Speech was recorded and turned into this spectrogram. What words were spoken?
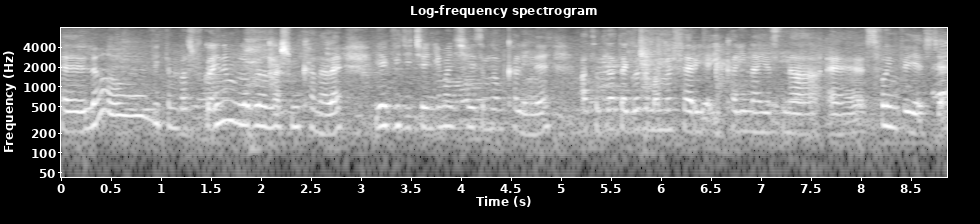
Hello! Witam Was w kolejnym vlogu na naszym kanale. Jak widzicie, nie ma dzisiaj ze mną Kaliny, a to dlatego, że mamy ferie i Kalina jest na e, swoim wyjeździe.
